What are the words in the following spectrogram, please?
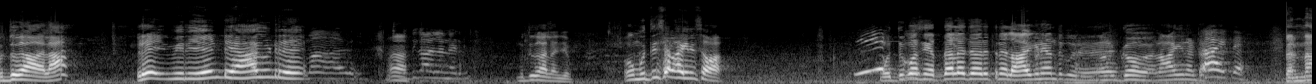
ముద్దు కావాలా? రే మీరు ఏంటి? ఆగుండ్రి. ముద్దు కావాలని చెప్పు. ఒక ముద్దు ఇస్తా లాగినిస్తావా ముద్దు కోసం యుద్ధాలే జరుగుతున్నాయి లాగినందుకు గో లాగినంట. రా అయితే. కన్నా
